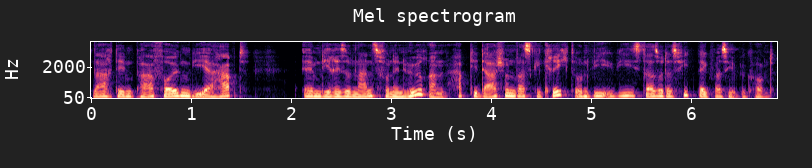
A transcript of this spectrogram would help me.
nach den paar Folgen, die ihr habt, ähm, die Resonanz von den Hörern? Habt ihr da schon was gekriegt und wie, wie ist da so das Feedback, was ihr bekommt?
